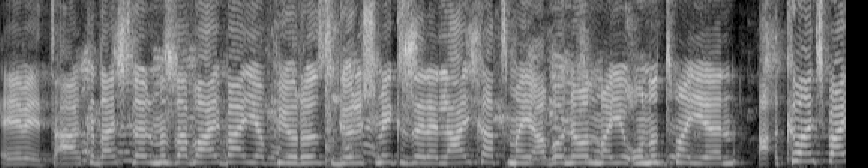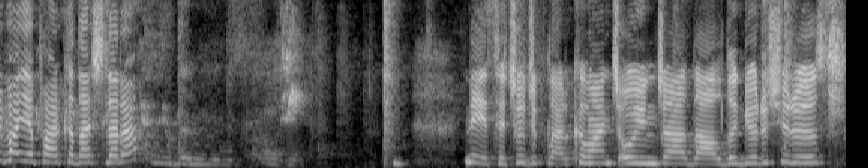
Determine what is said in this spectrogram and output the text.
Evet arkadaşlarımıza bay bay yapıyoruz. Görüşmek üzere. Like atmayı, abone olmayı unutmayın. A- Kıvanç bay bay yap arkadaşlara. Neyse çocuklar Kıvanç oyuncağa daldı. Görüşürüz.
